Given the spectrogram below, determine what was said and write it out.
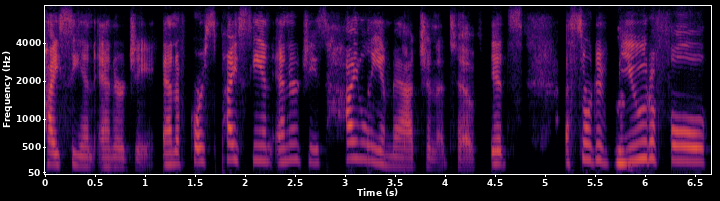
Piscean energy. And of course, Piscean energy is highly imaginative. It's a sort of hmm. beautiful,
